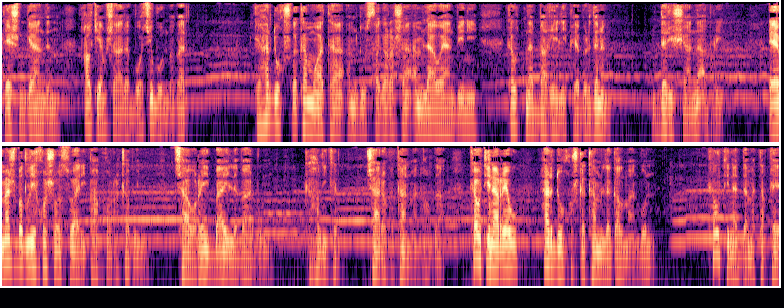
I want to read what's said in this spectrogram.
تێشم گەیاندن خەڵکی ئەم شارە بۆچی بوون بە بەرد کە هەردوو خوشکەکەم واتە ئەم دوو سەگەڕەشە ئەم لاوەیان بینی کەوتنە بەغیلی پێ بردنم دەریشیان نە ئەبڕی ئێمەش بەدڵی خۆشەوە سواری پاپۆڕەکە بووین چاوەڕێی بای لەبار بوون کە هەڵی کرد چارۆکەکانمان هەڵدا کەوتینە ڕێ و هەردوو خوشکەکەم لەگەڵمان بوون کەوتینە دەمە تەقێ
